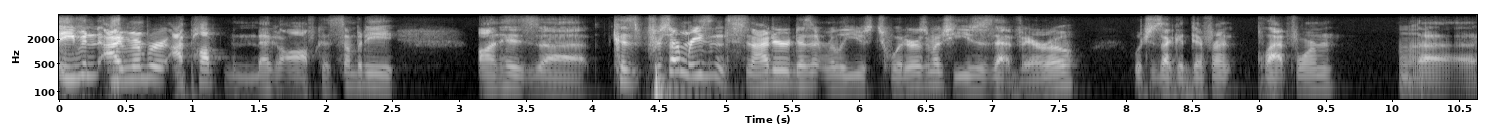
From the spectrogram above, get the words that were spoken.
Even I remember I popped mega off because somebody on his because for some reason Snyder doesn't really use Twitter as much. He uses that Vero, which is like a different platform. Huh. Uh,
